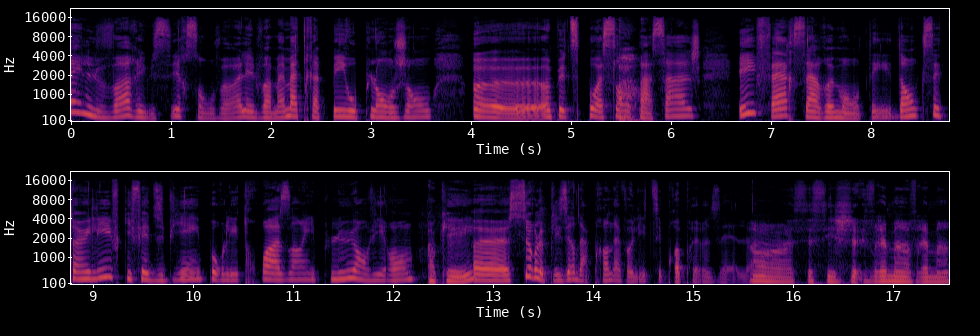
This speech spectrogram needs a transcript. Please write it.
elle va réussir son vol. Elle va même attraper au plongeon euh, un petit poisson au passage et faire sa remontée. Donc, c'est un livre qui fait du bien pour les trois ans et plus environ euh, sur le plaisir d'apprendre à voler de ses propres ailes. Ah, ça, c'est vraiment, vraiment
